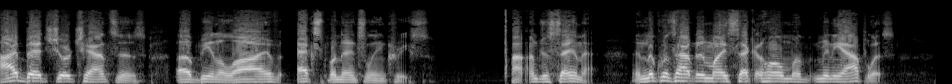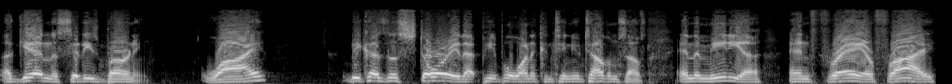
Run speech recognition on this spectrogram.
I bet your chances of being alive exponentially increase. I'm just saying that. And look what's happening in my second home of Minneapolis. Again, the city's burning. Why? Because the story that people want to continue to tell themselves. And the media and Frey or Fry,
